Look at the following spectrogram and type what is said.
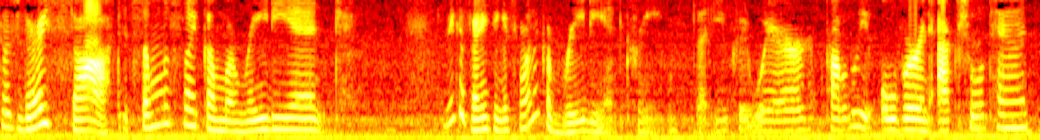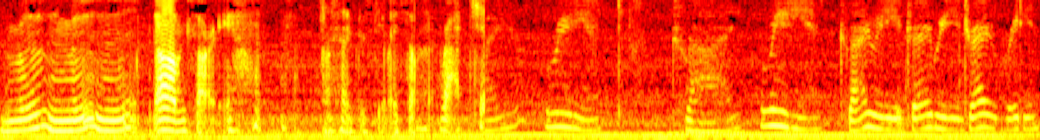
Ooh. So it's very soft. It's almost like um, a radiant, I think if anything, it's more like a radiant cream that you could wear probably over an actual tan. Um, sorry. I like to see myself. Ratchet. Radiant. Dry. Radiant. Dry, radiant. Dry, radiant. Dry, radiant.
